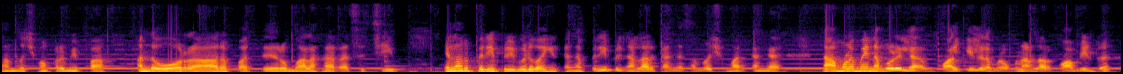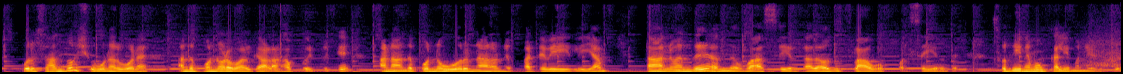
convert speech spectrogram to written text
சந்தோஷமாக பிரமிப்பா அந்த ஓடுற ஆறை பார்த்து ரொம்ப அழகாக ரசித்து எல்லாரும் பெரிய பெரிய வீடு வாங்கியிருக்காங்க. பெரிய பெரிய நல்லா இருக்காங்க சந்தோஷமா இருக்காங்க. நாமளுமே நம்மளுடைய வாழ்க்கையில் நம்ம ரொம்ப நல்லா இருக்கோம் அப்படின்ற ஒரு சந்தோஷ உணர்வோட அந்த பொண்ணோட வாழ்க்கை அழகாக போயிட்டுருக்கு. ஆனால் அந்த பொண்ணு ஒரு நாளும் நிப்பாட்டவே இல்லையா? தான் வந்து அந்த வாஸ் செய்கிறது அதாவது ஃப்ளவர் பாட் செய்யறது. ஸோ தினமும் களிமண் எடுத்து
